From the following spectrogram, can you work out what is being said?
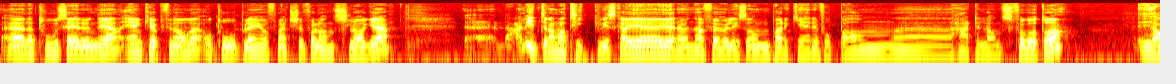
Eh, det er to serierunder igjen, én cupfinale og to playoff-matcher for landslaget. Det er litt dramatikk vi skal gjøre unna før vi liksom parkerer fotballen her til lands for godt òg. Ja,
